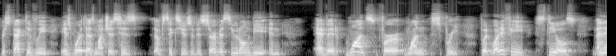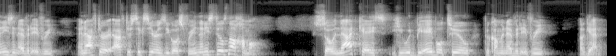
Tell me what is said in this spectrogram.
respectively, is worth as much as his of six years of his service. He would only be an Eved once for one spree. But what if he steals and then he's an Eved Ivri, and after after six years he goes free, and then he steals Nachamol? So in that case, he would be able to become an Eved Ivri again.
